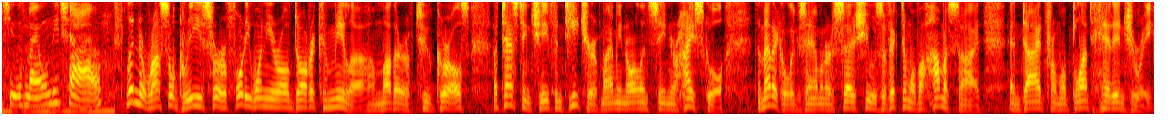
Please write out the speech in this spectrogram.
she was my only child. Linda Russell grieves for her 41 year old daughter Kameela, a mother of two girls, a testing chief and teacher at Miami Norland Senior High School. The medical examiner says she was a victim of a homicide and died from a blunt head injury.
